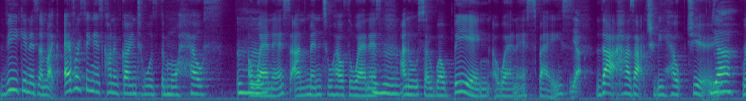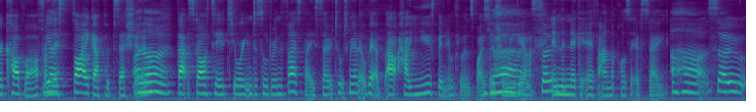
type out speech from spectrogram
veganism. Like everything is kind of going towards the more health mm-hmm. awareness and mental health awareness mm-hmm. and also well-being awareness space yeah. that has actually helped you yeah. recover from yeah. this thigh gap obsession that started your eating disorder in the first place so talk to me a little bit about how you've been influenced by social media so, in the negative and the positive state uh-huh so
